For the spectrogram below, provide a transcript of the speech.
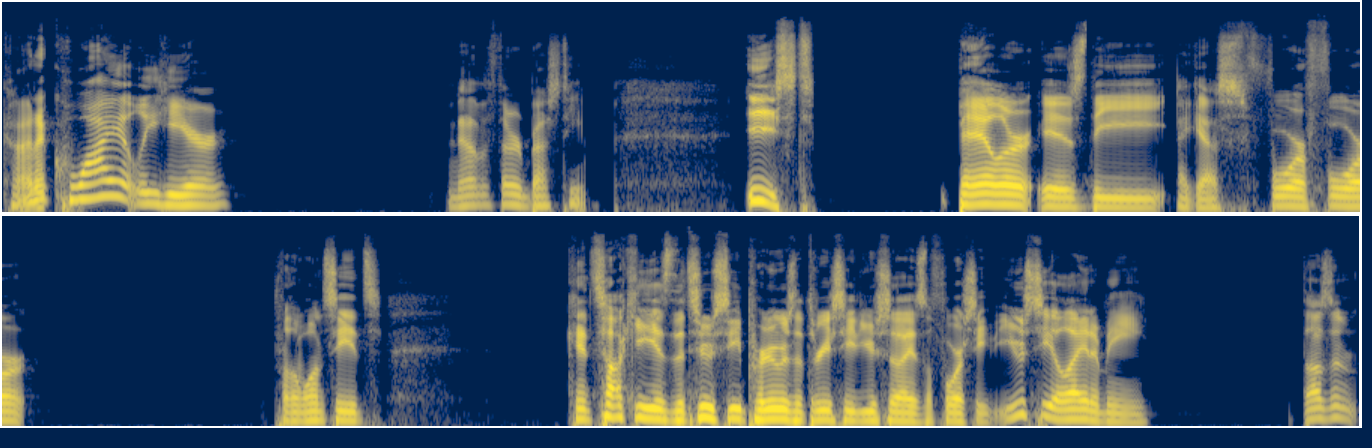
kind of quietly here, now the third best team. East, Baylor is the I guess four four for the one seeds. Kentucky is the two seed. Purdue is the three seed. UCLA is the four seed. UCLA to me doesn't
